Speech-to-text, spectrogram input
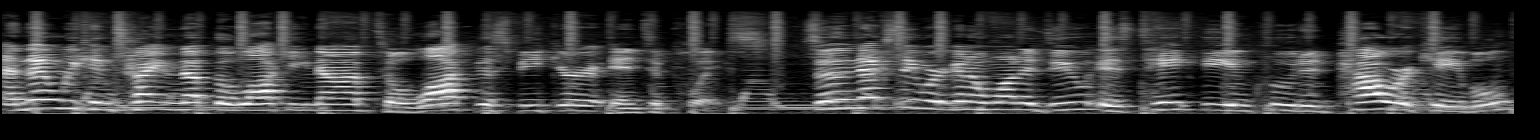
And then we can tighten up the locking knob to lock the speaker into place. So the next thing we're gonna wanna do is take the included power cable,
